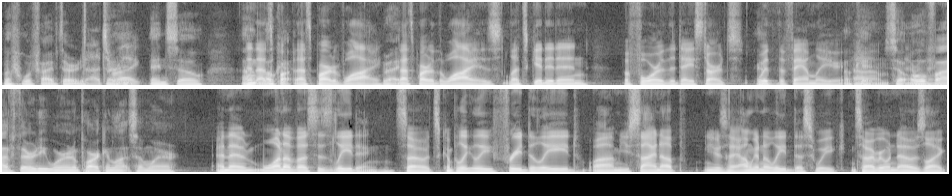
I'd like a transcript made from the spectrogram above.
before 530. That's right. And so, um, and that's okay. part, that's part of why. Right. That's part of the why is let's get it in before the day starts with the family. Okay. um, so, and oh, 530, we're in a parking lot somewhere. and then one of us is leading. So it's completely free to lead. Um, you sign up, you say, I'm going to lead this week. And so everyone knows, like,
